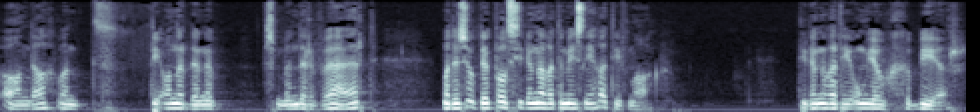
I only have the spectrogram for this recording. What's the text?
aandag want die ander dinge is minder werd, maar dis ook dikwels die dinge wat 'n mens negatief maak. Die dinge wat hier om jou gebeur.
